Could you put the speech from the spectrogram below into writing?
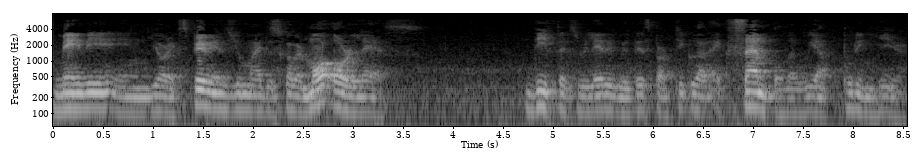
maybe in your experience you might discover more or less defects related with this particular example that we are putting here.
